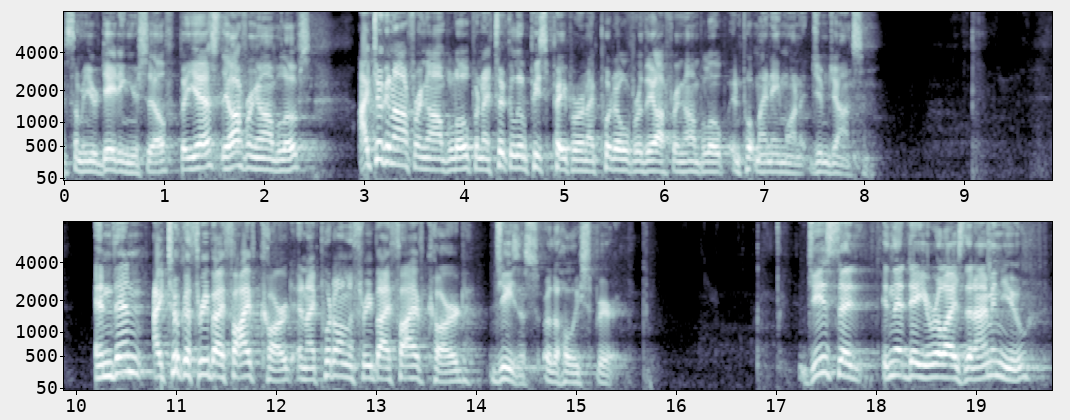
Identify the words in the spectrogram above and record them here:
Some of you are dating yourself, but yes, the offering envelopes. I took an offering envelope and I took a little piece of paper and I put over the offering envelope and put my name on it, Jim Johnson. And then I took a three by five card and I put on the three by five card Jesus or the Holy Spirit. Jesus said, In that day you realize that I'm in you.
